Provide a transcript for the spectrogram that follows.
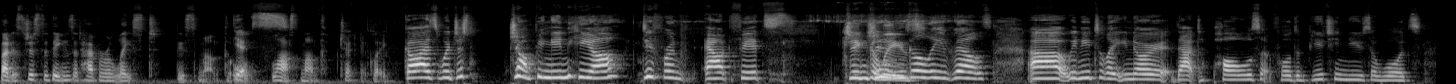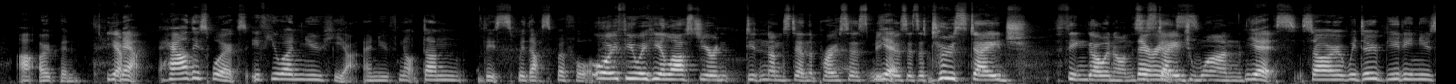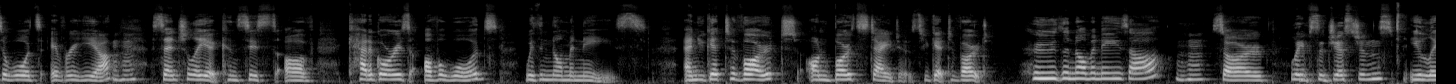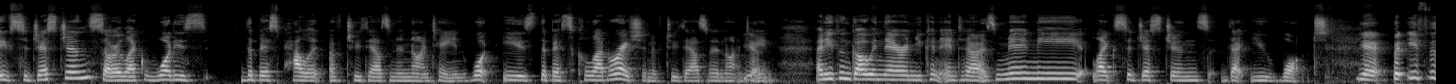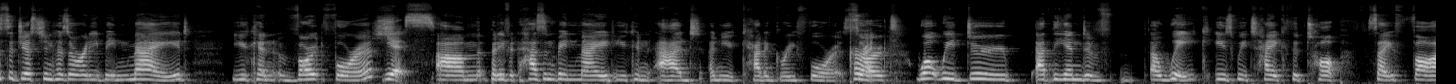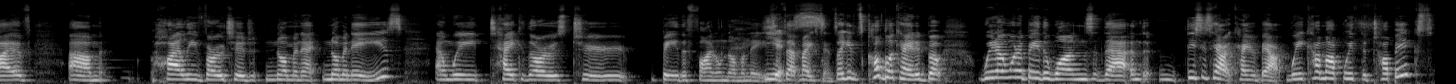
but it's just the things that have released this month or Yes. last month, technically. Guys, we're just jumping in here. Different outfits. Jinglies. Jingly bells. Uh, we need to let you know that polls for the Beauty News Awards are open. Yep. Now, how this works, if you are new here and you've not done this with us before, Or if you were here last year and didn't understand the process because Yeah. there's a two stage thing going on. This There is stage is. one. Yes, so we do Beauty News Awards every year. Mm-hmm. Essentially, it consists of categories of awards with nominees. And you get to vote on both stages. You get to vote who the nominees are. Mm-hmm. So Leave suggestions. you leave suggestions. So, like, what is the best palette of 2019? What is the best collaboration of 2019? Yeah. And you can go in there and you can enter as many like suggestions that you want. Yeah, but if the suggestion has already been made, you can vote for it. Yes. Um, but if it hasn't been made, you can add a new category for it. Correct. So what we do at the end of a week is we take the top, say, five um, highly voted nomina- nominees, and we take those to be the final nominees. If that makes sense. Like it's complicated, but we don't want to be the ones that. And th- this is how it came about. We come up with the topics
